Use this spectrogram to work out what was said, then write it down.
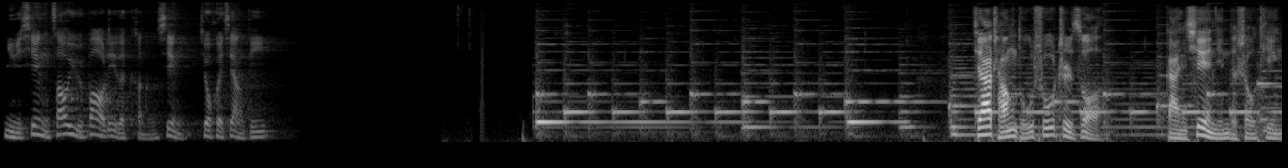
女性遭遇暴力的可能性就会降低。家常读书制作，感谢您的收听。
